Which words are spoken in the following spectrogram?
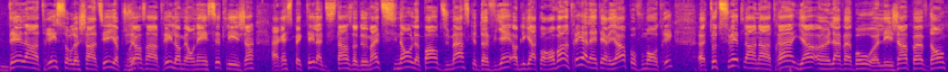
dès l'entrée sur le chantier, il y a plusieurs entrées là, mais on incite les gens à respecter la distance de deux mètres, sinon le port du masque devient obligatoire. On va entrer à l'intérieur pour vous montrer. Euh, tout de suite, là, en entrant, il y a un lavabo. Euh, les gens peuvent donc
